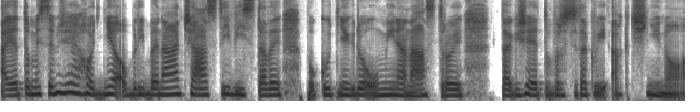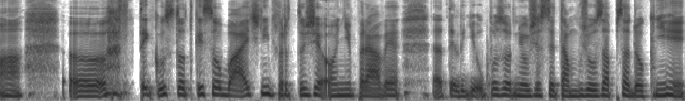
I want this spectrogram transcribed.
a je to myslím, že hodně oblíbená část té výstavy, pokud někdo umí na nástroj, takže je to prostě takový akční, no a uh, ty kustotky jsou báječní, protože oni právě eh, ty lidi upozorňují, že se tam můžou zapsat do knihy,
